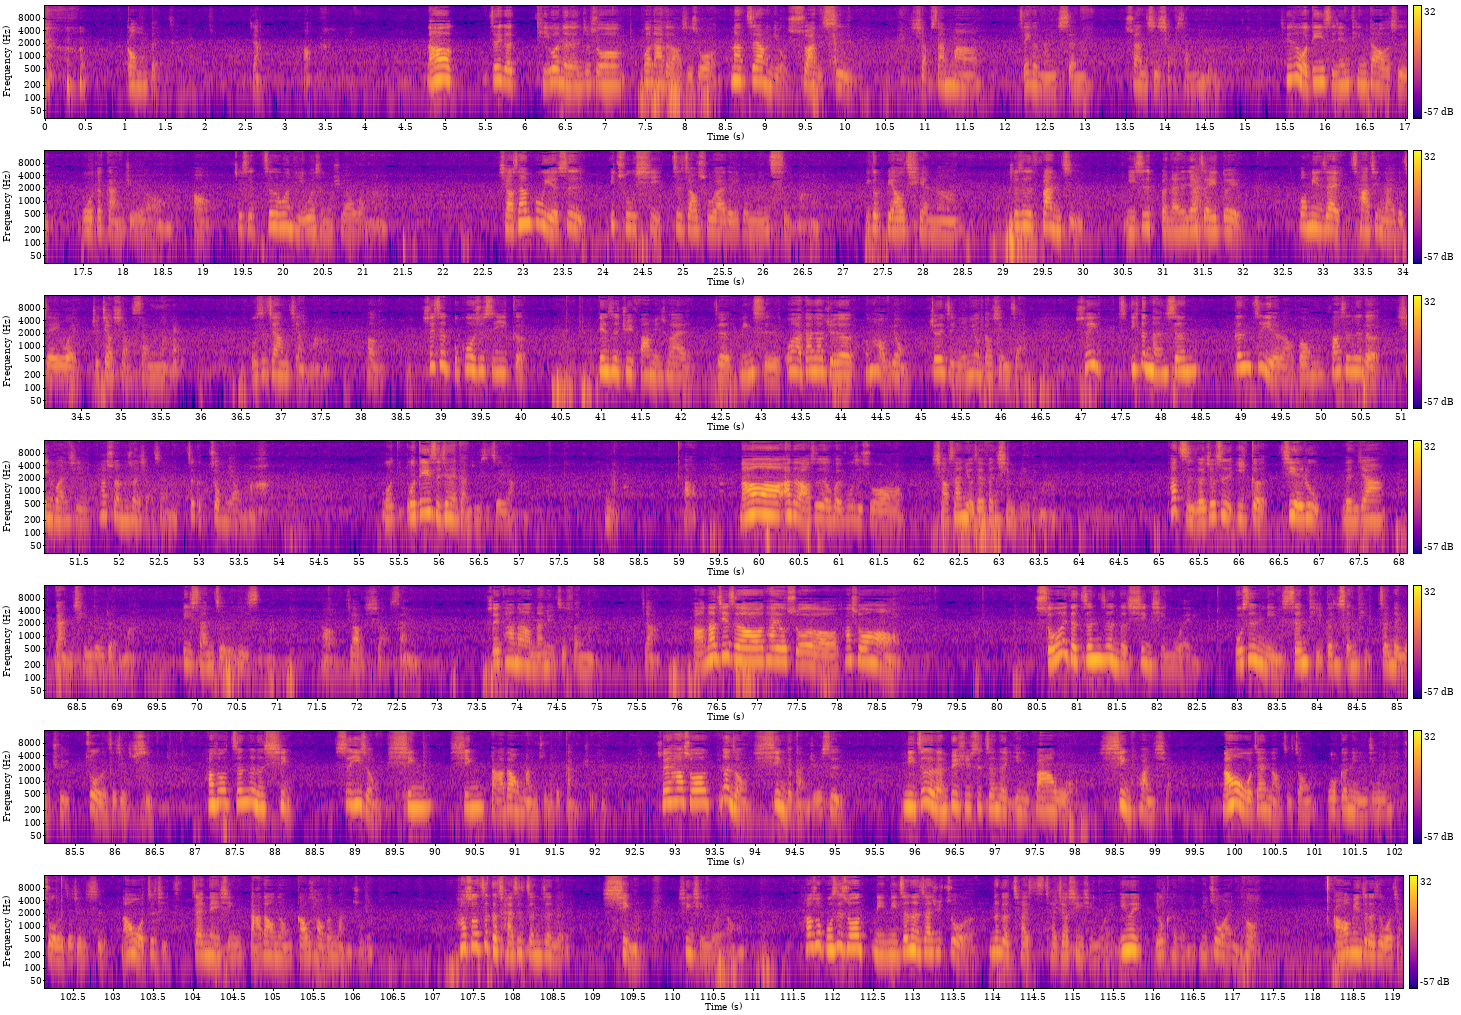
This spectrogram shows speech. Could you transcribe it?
公的。然后这个提问的人就说：“问他的老师说，那这样有算是小三吗？这个男生算是小三吗？”其实我第一时间听到的是我的感觉哦，哦，就是这个问题为什么需要问啊？小三不也是一出戏制造出来的一个名词吗？一个标签啊，就是泛指你是本来人家这一对。后面再插进来的这一位就叫小三嘛，不是这样讲吗？嗯，所以这不过就是一个电视剧发明出来的名词，哇，大家觉得很好用，就一直沿用到现在。所以一个男生跟自己的老公发生这个性关系，他算不算小三？这个重要吗？我我第一时间的感觉是这样。嗯，好，然后阿德老师的回复是说。小三有在分性别的吗？他指的就是一个介入人家感情的人嘛，第三者的意思嘛，好叫小三，所以他哪有男女之分呢？这样好，那接着哦，他又说了哦，他说哦，所谓的真正的性行为，不是你身体跟身体真的有去做了这件事，他说真正的性是一种心。心达到满足的感觉，所以他说那种性的感觉是，你这个人必须是真的引发我性幻想，然后我在脑子中我跟你已经做了这件事，然后我自己在内心达到那种高潮跟满足。他说这个才是真正的性性行为哦。他说不是说你你真的再去做了那个才才叫性行为，因为有可能你做完以后，好后面这个是我讲。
